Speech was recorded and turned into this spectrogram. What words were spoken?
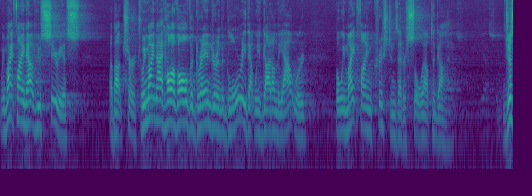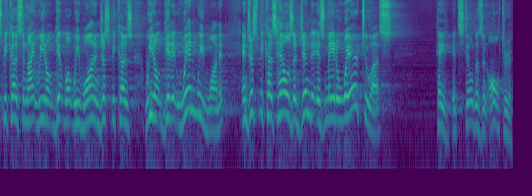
We might find out who's serious about church. We might not have all the grandeur and the glory that we've got on the outward, but we might find Christians that are sold out to God. Just because tonight we don't get what we want, and just because we don't get it when we want it, and just because hell's agenda is made aware to us, hey, it still doesn't alter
